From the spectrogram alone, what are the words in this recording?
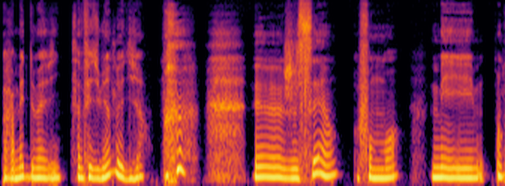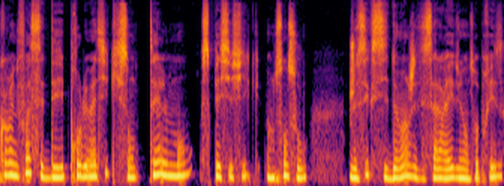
paramètres de ma vie. Ça me fait du bien de le dire. euh, je le sais, hein, au fond de moi. Mais encore une fois, c'est des problématiques qui sont tellement spécifiques, dans le sens où je sais que si demain j'étais salarié d'une entreprise,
